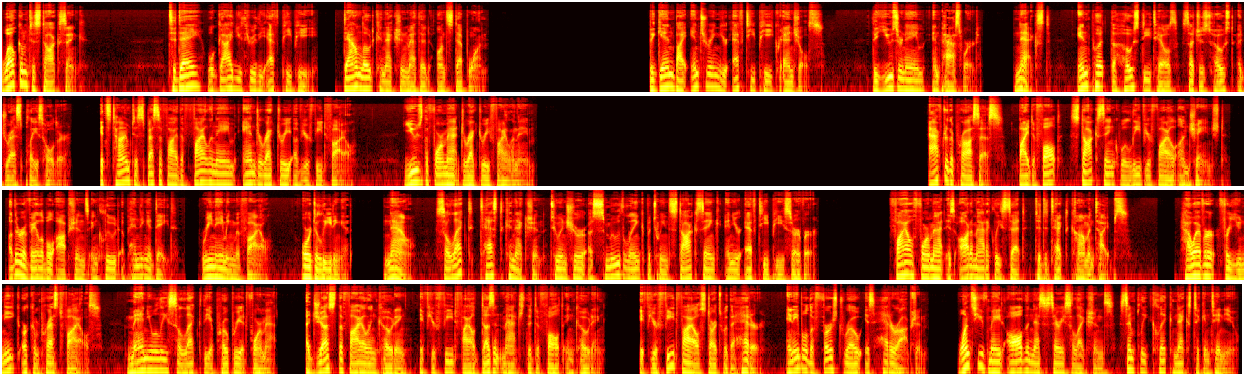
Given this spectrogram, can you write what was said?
Welcome to StockSync. Today, we'll guide you through the FTP, download connection method on step 1. Begin by entering your FTP credentials, the username and password. Next, input the host details such as host address placeholder. It's time to specify the file name and directory of your feed file. Use the format directory file name. After the process, by default, StockSync will leave your file unchanged. Other available options include appending a date, renaming the file, or deleting it. Now, select Test Connection to ensure a smooth link between StockSync and your FTP server. File format is automatically set to detect common types. However, for unique or compressed files, manually select the appropriate format. Adjust the file encoding if your feed file doesn't match the default encoding. If your feed file starts with a header, enable the first row is header option. Once you've made all the necessary selections, simply click Next to continue.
